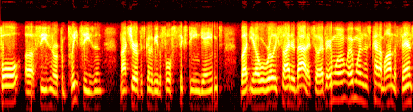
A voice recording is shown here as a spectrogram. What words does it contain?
full uh, season or complete season. Not sure if it's going to be the full 16 games, but you know we're really excited about it. So if everyone everyone is kind of on the fence,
